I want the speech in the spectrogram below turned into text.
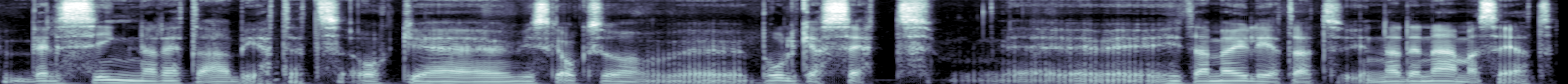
välsigna detta arbetet. Och eh, vi ska också eh, på olika sätt eh, hitta möjlighet att när det närmar sig att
